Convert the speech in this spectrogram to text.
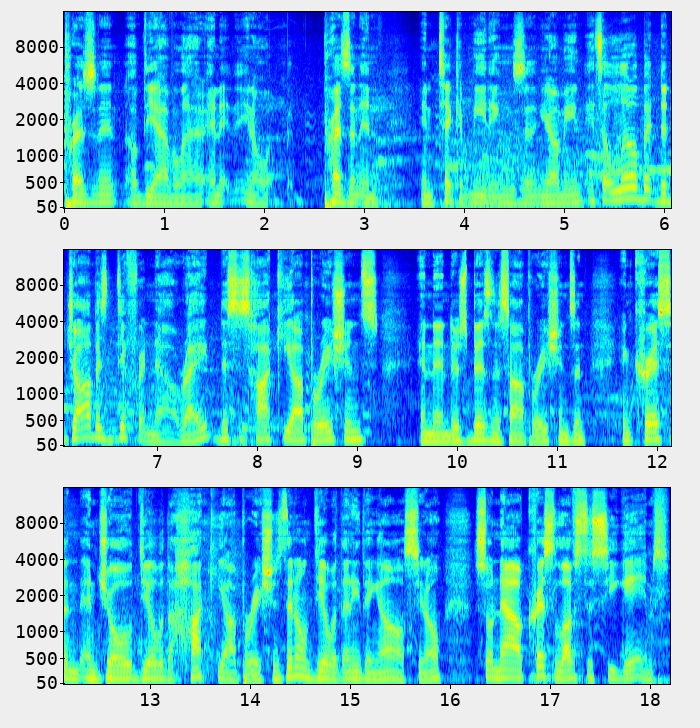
President of the Avalanche, and it, you know, president in, in ticket meetings, and you know, what I mean, it's a little bit. The job is different now, right? This is hockey operations, and then there's business operations, and and Chris and, and Joe deal with the hockey operations. They don't deal with anything else, you know. So now Chris loves to see games.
